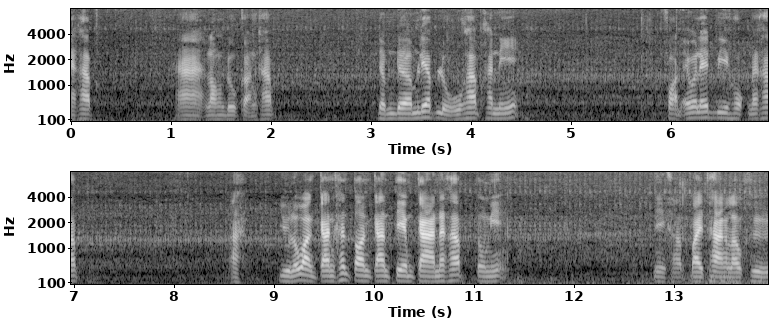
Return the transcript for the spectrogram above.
นะครับอ่าลองดูก่อนครับ เดิมๆเรียบหรูครับคันนี้ Ford Everest V6 นะครับอะ อยู่ระหว่างการขั้นตอนการเตรียมการนะครับ ตรงนี้นี่ครับปลายทางเราคือ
